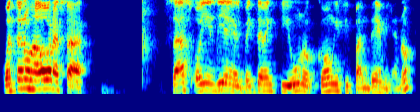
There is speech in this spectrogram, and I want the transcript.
Cuéntanos ahora, SAS, SAS hoy en día en el 2021 con y sin pandemia, ¿no?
